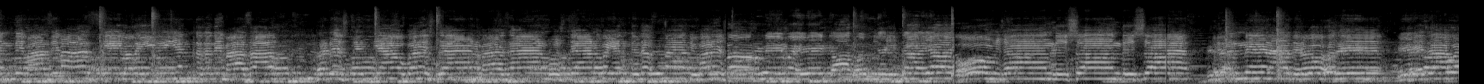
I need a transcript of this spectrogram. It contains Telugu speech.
प्रतिष्ठन्ति भासिमास्यैव वैनयन्त सनिभासा प्रतिष्ठित्या उपनिष्ठान् भासान् पुष्ट्यान् वयन्ति तस्मात् उपनिष्ठारुणीमहे कारुण्यहिताय ॐ शान्ति शान्ति। शान्तिरन्नेनातिरोहदे एतावत्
